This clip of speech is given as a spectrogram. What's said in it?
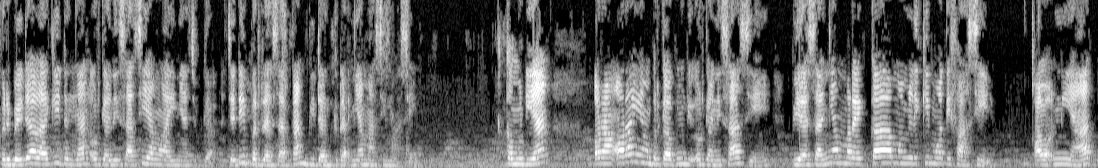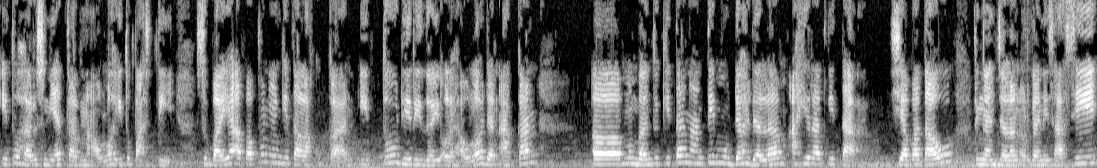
Berbeda lagi dengan organisasi yang lainnya juga. Jadi berdasarkan bidang geraknya masing-masing. Kemudian orang-orang yang bergabung di organisasi biasanya mereka memiliki motivasi. Kalau niat itu harus niat karena Allah itu pasti. Supaya apa pun yang kita lakukan itu diridhoi oleh Allah dan akan uh, membantu kita nanti mudah dalam akhirat kita Siapa tahu dengan jalan organisasi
